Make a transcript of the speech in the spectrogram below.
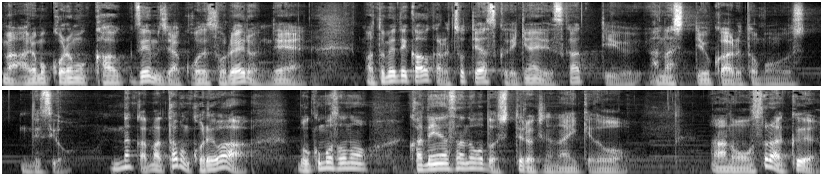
まあ、あれもこれも買う全部じゃあここで揃えるんでまとめて買うからちょっと安くできないですかっていう話ってよくあると思うんですよ。なんかまあ多分これは僕もその家電屋さんのことを知ってるわけじゃないけどあのおそらく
